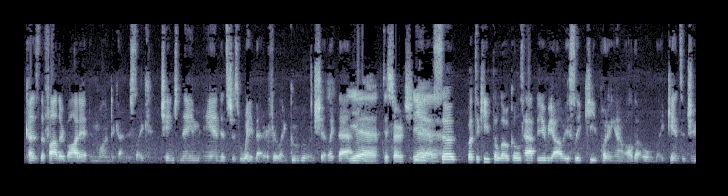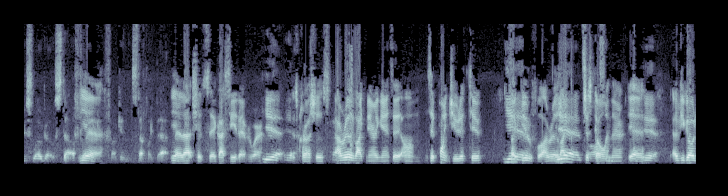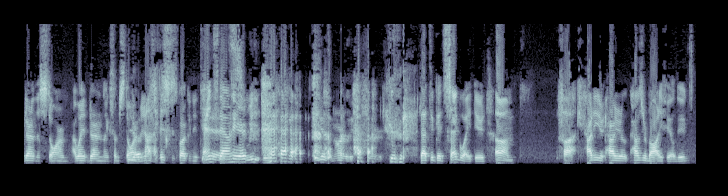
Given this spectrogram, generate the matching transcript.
because the father bought it and wanted to kind of just like change the name, and it's just way better for like Google and shit like that. Yeah, to search. Yeah. So, but to keep the locals happy, we obviously keep putting out all the old like Gansett Juice logo stuff. like, Yeah. Fucking stuff like that. yeah, that shit's sick. I see it everywhere. Yeah. Yeah. It crushes. I really like Narragansett. Um, is it Point Judith too? It's Yeah. like beautiful. I really Yeah, like it's just awesome. going there. Yeah. Yeah. If you go during the storm, I went during like some storm, Yeah. and I was like, "This is fucking intense Yeah, down here." sweet. It gets gnarly sure. That's a good segue, dude. Um, fuck. How do you how your how's your body feel, dude?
